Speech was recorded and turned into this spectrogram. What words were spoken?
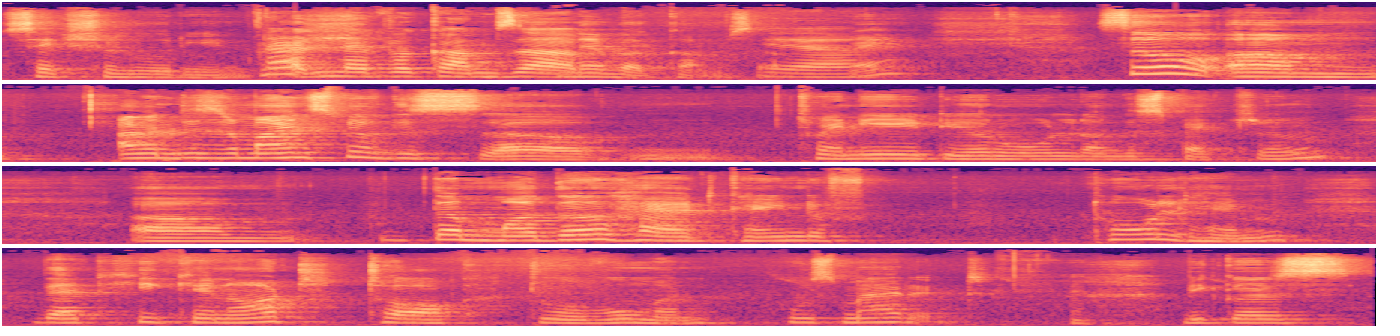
sexual orientation. That never comes up. Never comes up, Yeah. right? So, um, I mean, this reminds me of this 28 year old on the spectrum. Um, the mother had kind of told him that he cannot talk to a woman who's married because,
